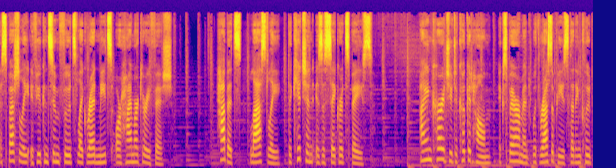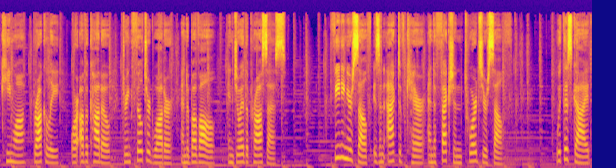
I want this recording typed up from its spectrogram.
especially if you consume foods like red meats or high mercury fish. Habits Lastly, the kitchen is a sacred space. I encourage you to cook at home, experiment with recipes that include quinoa, broccoli, or avocado, drink filtered water, and above all, enjoy the process. Feeding yourself is an act of care and affection towards yourself. With this guide,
